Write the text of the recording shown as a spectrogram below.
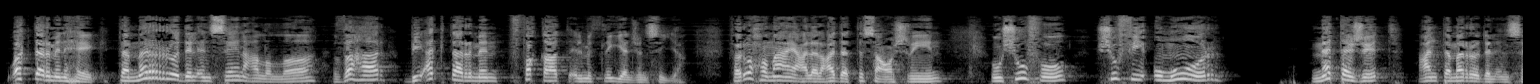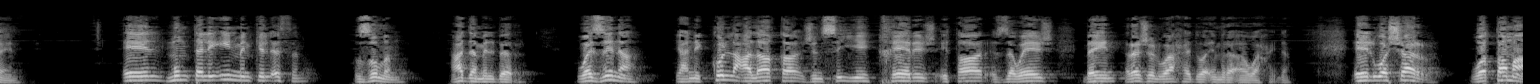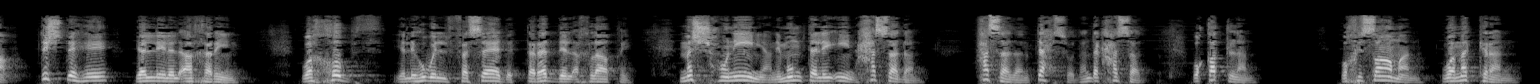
وأكثر من هيك تمرد الإنسان على الله ظهر بأكثر من فقط المثلية الجنسية. فروحوا معي على العدد 29 وشوفوا شو في أمور نتجت عن تمرد الإنسان؟ قال ممتلئين من كل إثم ظلم عدم البر وزنا يعني كل علاقة جنسية خارج إطار الزواج بين رجل واحد وامرأة واحدة. قال وشر وطمع تشتهي يلي للآخرين وخبث يلي هو الفساد التردي الأخلاقي. مشحونين يعني ممتلئين حسدا. حسدا بتحسد عندك حسد وقتلا وخصاما ومكرا.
